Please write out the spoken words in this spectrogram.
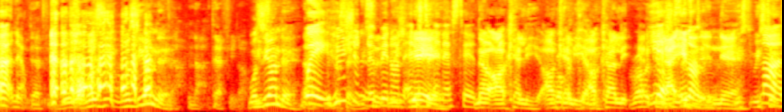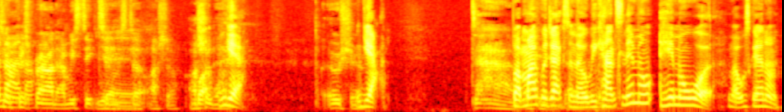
Uh, no. Definitely. was, was he? Was he on there? nah, definitely not. Was We- he on there? nah, Wait, we who shouldn't we have been on we Yeah, yeah. NS10? No, R. Kelly, R. Robert Kelly, R. Kelly. Robert Yes, like, if no. the- yeah. We, we stick No, to no, Chris no. Brown and we stick to Yeah, Mr. yeah. Usher. But- Usher won. Yeah, Ocean. yeah. Damn. But Michael okay, Jackson damn. though, we cancel him or, him or what? Like what's going on?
